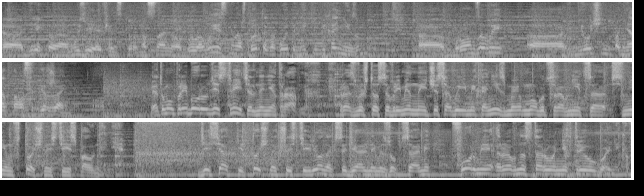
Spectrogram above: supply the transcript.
Э, директора музея финского национального было выяснено, что это какой-то некий механизм э, бронзовый, э, не очень понятного содержания. Этому прибору действительно нет равных. Разве что современные часовые механизмы могут сравниться с ним в точности исполнения. Десятки точных шестеренок с идеальными зубцами в форме равносторонних треугольников.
